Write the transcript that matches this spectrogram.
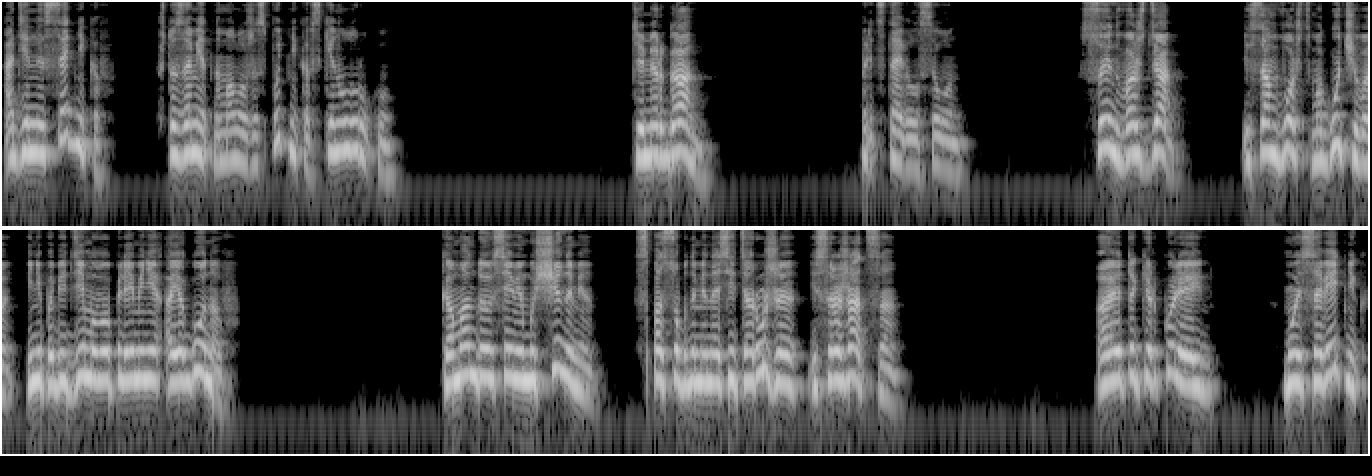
Один из всадников что заметно моложе спутников, скинул руку. Темирган, представился он. Сын вождя и сам вождь могучего и непобедимого племени аягонов. Командую всеми мужчинами, способными носить оружие и сражаться. А это Киркулейн, мой советник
